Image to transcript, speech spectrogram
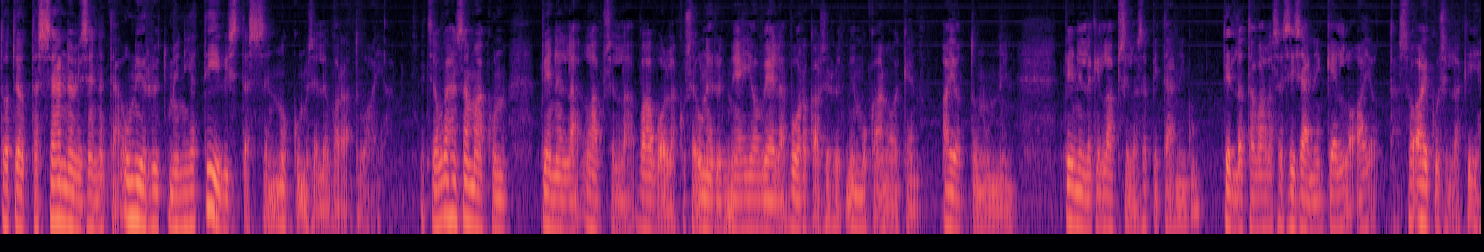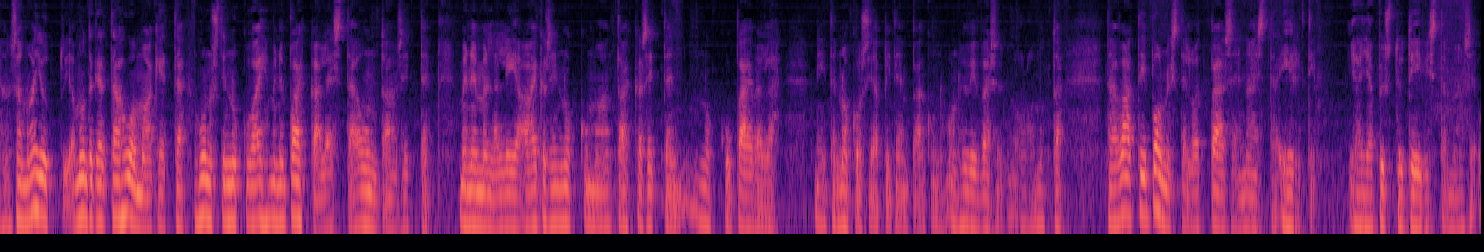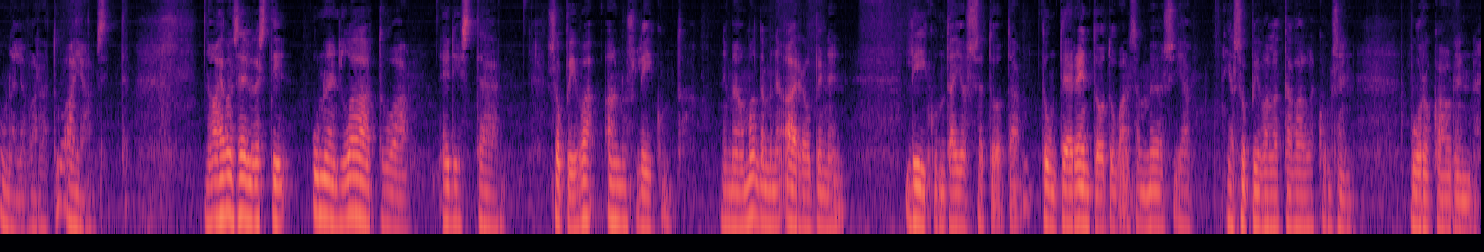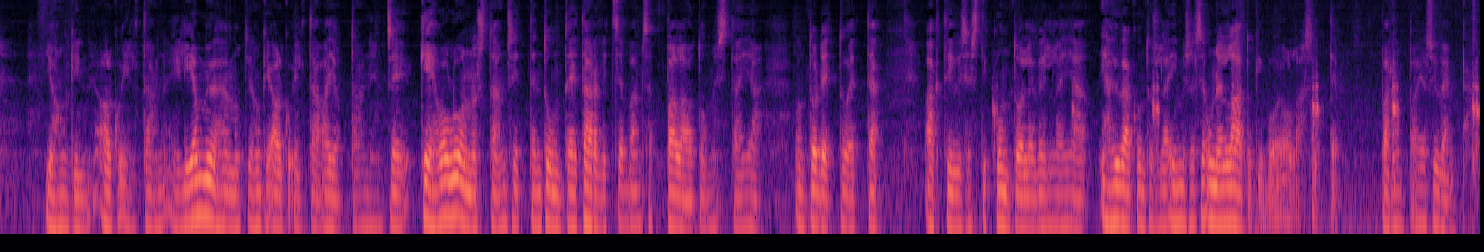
toteuttaa säännöllisenä tämä unirytmin ja tiivistää sen nukkumiselle varatun ajan. Et se on vähän sama kuin pienellä lapsella vauvoilla, kun se unirytmi ei ole vielä vuorokausirytmin mukaan oikein ajoittunut, niin pienilläkin lapsilla se pitää niin kuin tietyllä tavalla se sisäinen kello ajoittaa. Se on aikuisillakin ihan sama juttu. Ja monta kertaa huomaakin, että huonosti nukkuva ihminen paikkailee sitä untaan sitten menemällä liian aikaisin nukkumaan, taikka sitten nukkuu päivällä niitä nokosia pitempään, kun on hyvin väsynyt olo. Mutta tämä vaatii ponnistelua, että pääsee näistä irti ja, ja pystyy tiivistämään se unelle varatu ajan sitten. No aivan selvästi unen laatua edistää sopiva annos liikuntaa. Nimenomaan tämmöinen aerobinen liikunta, jossa tuota, tuntee rentoutuvansa myös ja, ja sopivalla tavalla, kun sen vuorokauden johonkin alkuiltaan, ei liian myöhään, mutta johonkin alkuiltaan ajoittaa, niin se keho luonnostaan sitten tuntee tarvitsevansa palautumista ja on todettu, että aktiivisesti kuntoilevilla ja, ja hyväkuntoisilla ihmisillä se unen laatukin voi olla sitten parempaa ja syvempää.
